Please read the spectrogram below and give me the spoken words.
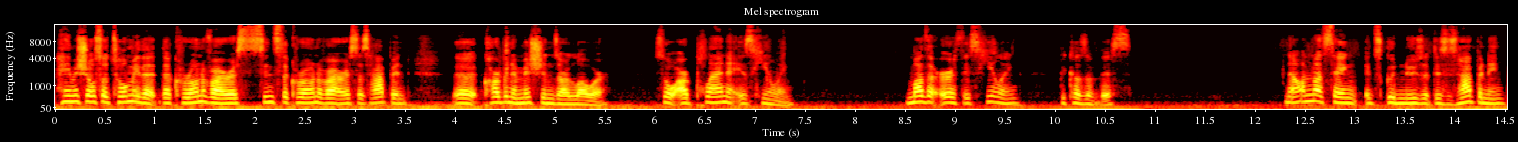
Hamish also told me that the coronavirus, since the coronavirus has happened, the carbon emissions are lower. So our planet is healing. Mother Earth is healing because of this. Now, I'm not saying it's good news that this is happening,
